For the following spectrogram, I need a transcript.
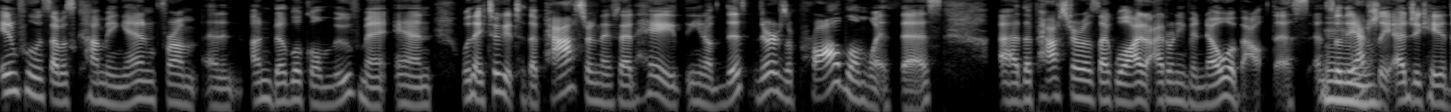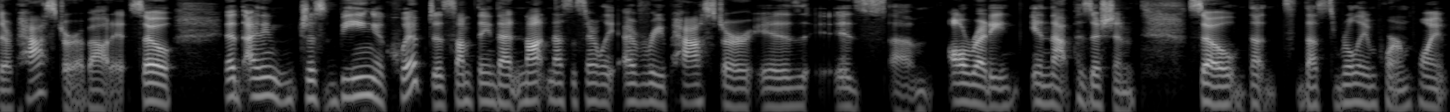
influence that was coming in from an unbiblical movement. And when they took it to the pastor and they said, hey, you know, this there's a problem with this, uh, the pastor was like, well, I, I, don't even know about this. And so mm. they actually educated their pastor about it. So I think just being equipped is something that not necessarily every pastor is is um, already in that position. So that's that's a really important point.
